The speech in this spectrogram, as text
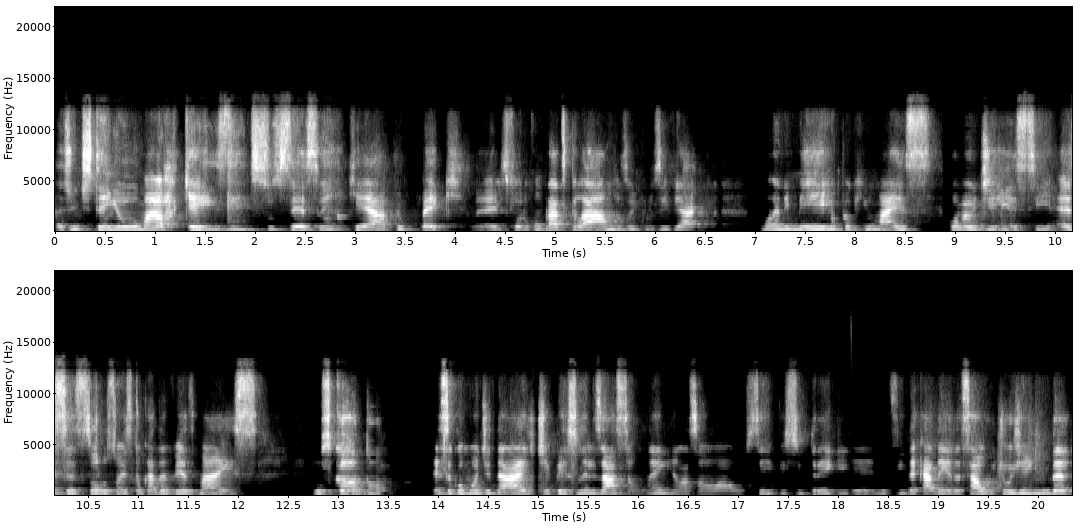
A gente tem o maior case de sucesso aí, que é a PillPack, né? Eles foram comprados pela Amazon, inclusive, há um ano e meio, um pouquinho mais. Como eu disse, essas soluções estão cada vez mais buscando essa comodidade e personalização, né, em relação ao serviço entregue é, no fim da cadeia da saúde. Hoje ainda,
